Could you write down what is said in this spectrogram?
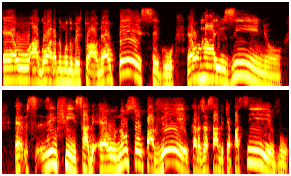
é o agora no mundo virtual, né? É o pêssego, é o raiozinho, é, enfim, sabe? É o não sou ver, o cara já sabe que é passivo,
